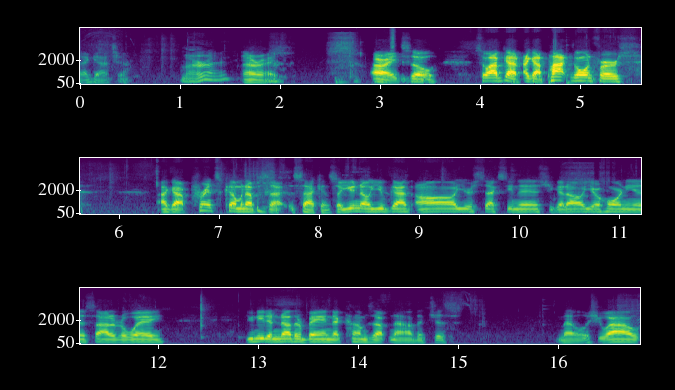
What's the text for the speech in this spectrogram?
I gotcha. All right. All right. All right. So so I've got I got Pot going first. I got Prince coming up se- second. So you know you've got all your sexiness, you got all your horniness out of the way. You need another band that comes up now that just mellows you out,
